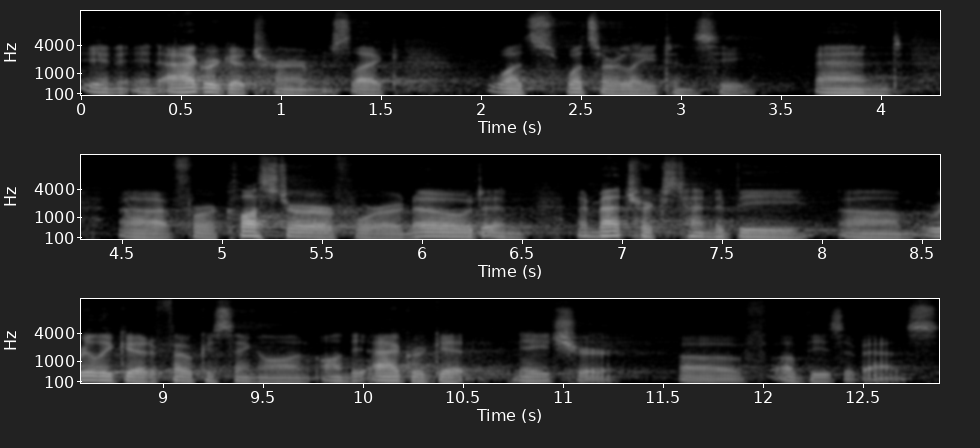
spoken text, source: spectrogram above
in, in aggregate terms, like what's, what's our latency? And uh, for a cluster or for a node, and, and metrics tend to be um, really good at focusing on, on the aggregate nature of, of these events.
